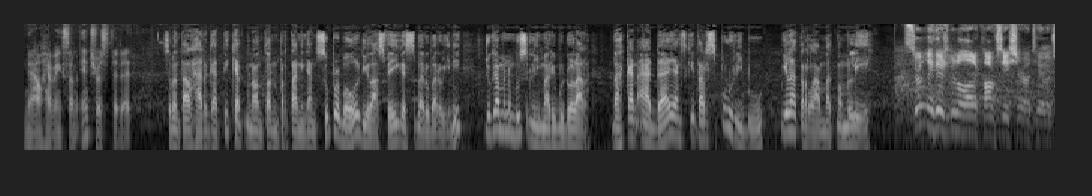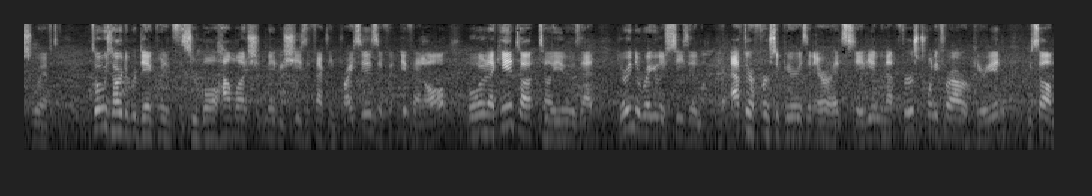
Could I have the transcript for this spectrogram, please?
now having some interest in it. Sementara harga tiket menonton pertandingan Super Bowl di Las Vegas baru-baru ini juga menembus 5.000 dolar. Bahkan ada yang sekitar 10.000 bila terlambat membeli. Certainly there's been a lot of conversation around Taylor Swift. It's always hard to predict when it's the Super Bowl how much maybe she's affecting prices, if, if at all. But what I can t- tell you is that during the regular season, after her first appearance at Arrowhead Stadium, in that first 24 hour period, we saw a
